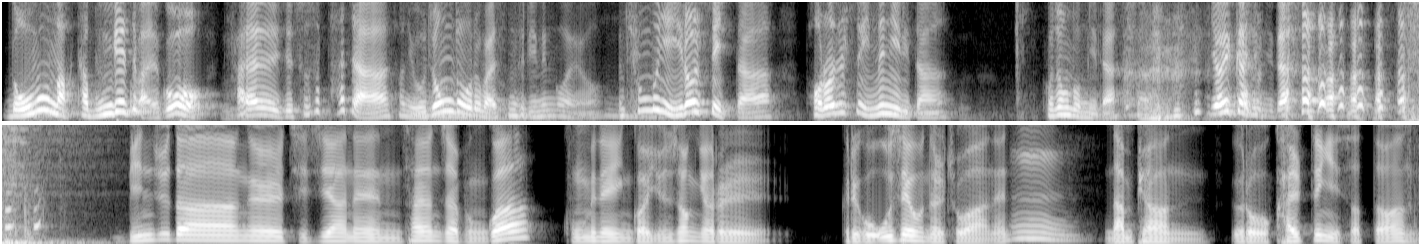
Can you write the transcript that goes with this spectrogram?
너무 막 다 뭉개지 말고 잘 이제 수습하자. 저는 요 정도로 말씀드리는 거예요. 충분히 이럴 수 있다. 벌어질 수 있는 일이다. 그 정도입니다. 여기까지입니다. 민주당을 지지하는 사연자분과 국민의힘과 윤석열을 그리고 오세훈을 좋아하는 음. 남편으로 갈등이 있었던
